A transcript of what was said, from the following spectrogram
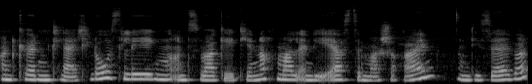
und können gleich loslegen. Und zwar geht ihr nochmal in die erste Masche rein, in dieselbe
